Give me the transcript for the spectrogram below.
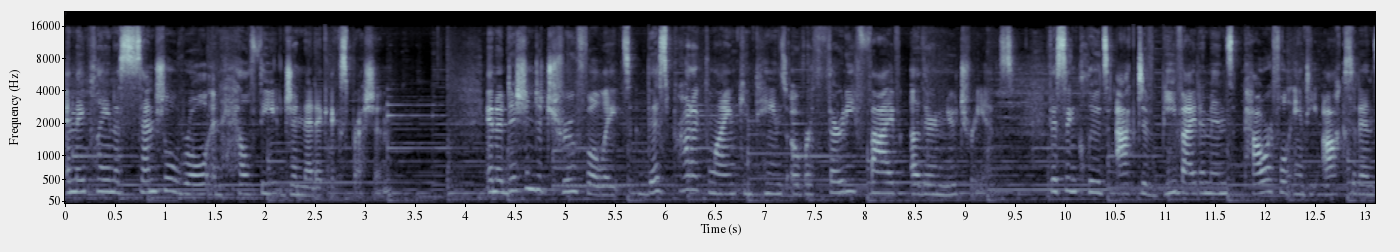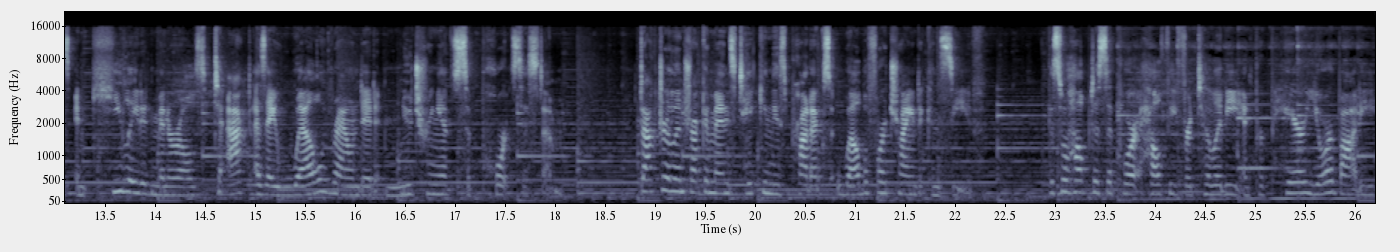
and they play an essential role in healthy genetic expression. In addition to true folates, this product line contains over 35 other nutrients, this includes active B vitamins, powerful antioxidants, and chelated minerals to act as a well rounded nutrient support system. Dr. Lynch recommends taking these products well before trying to conceive. This will help to support healthy fertility and prepare your body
